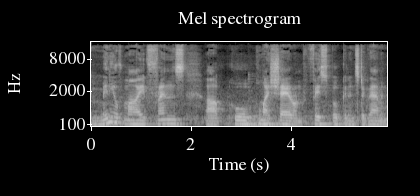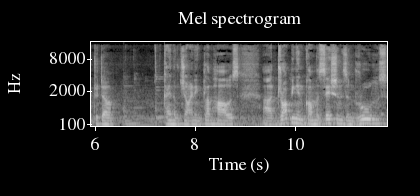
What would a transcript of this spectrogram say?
many of my friends uh, who whom I share on Facebook and Instagram and Twitter, kind of joining Clubhouse, uh, dropping in conversations in rooms.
